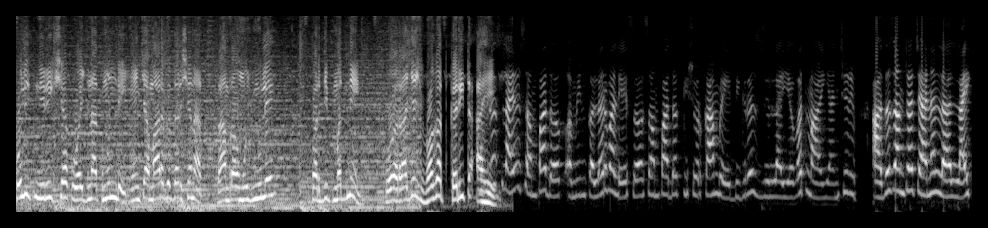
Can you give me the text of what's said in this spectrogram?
पोलीस निरीक्षक वैजनाथ मुंडे यांच्या मार्गदर्शनात रामराव मुजमुले प्रदीप मदने व राजेश भगत करीत आहे. संपादक अमीन कलरवाले सहसंपादक किशोर कांबळे दिग्रस जिल्हा यवतमाळ यांची रिप आजच आमच्या चॅनलला लाईक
